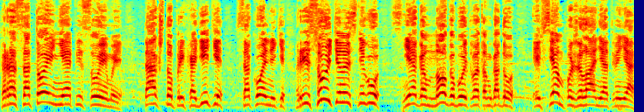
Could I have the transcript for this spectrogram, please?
красотой неописуемой. Так что приходите Сокольники, рисуйте на снегу, снега много будет в этом году. И всем пожелания от меня.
